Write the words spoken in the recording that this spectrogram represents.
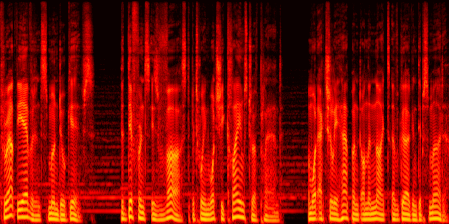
Throughout the evidence Mundil gives, the difference is vast between what she claims to have planned and what actually happened on the night of Gagandip's murder.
